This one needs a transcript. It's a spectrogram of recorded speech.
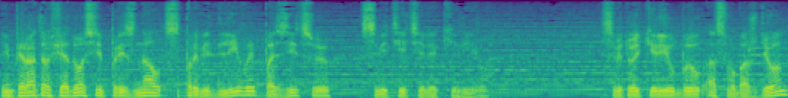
император Феодосий признал справедливой позицию святителя Кирилла. Святой Кирилл был освобожден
